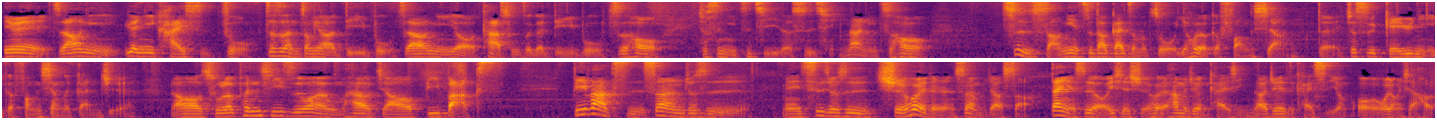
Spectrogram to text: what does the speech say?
因为只要你愿意开始做，这是很重要的第一步。只要你有踏出这个第一步之后，就是你自己的事情。那你之后。至少你也知道该怎么做，也会有个方向，对，就是给予你一个方向的感觉。然后除了喷漆之外，我们还有教 B-box。B-box 虽然就是每次就是学会的人算比较少，但也是有一些学会，他们就很开心，然后就一直开始用。我我用一下好了，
